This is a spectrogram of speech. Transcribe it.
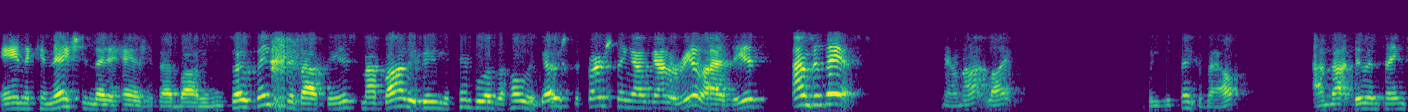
and the connection that it has with our bodies. And so, thinking about this, my body being the temple of the Holy Ghost, the first thing I've got to realize is I'm possessed. Now, not like we would think about. I'm not doing things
